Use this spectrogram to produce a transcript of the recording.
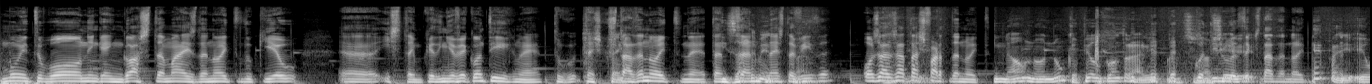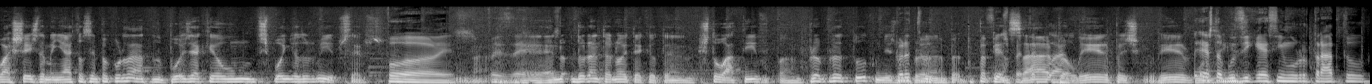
Muito bom, ninguém gosta mais da noite do que eu. Ah, isto tem um bocadinho a ver contigo, não é? Tu tens Tem. da noite, não é? Tantos Exatamente. anos nesta vida. Ou já, já estás farto da noite? Não, não, nunca, pelo contrário. pá. Continuas que- a gostar da noite. É, pá, eu às 6 da manhã estou sempre acordado, depois é que eu me disponho a dormir, percebes? Pois, pois é. É, durante a noite é que eu tenho- estou ativo pá, para, para tudo mesmo, Para para, tudo. para- para é pensar, para ler, para escrever. Esta música é assim um retrato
